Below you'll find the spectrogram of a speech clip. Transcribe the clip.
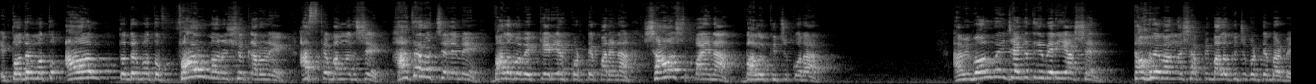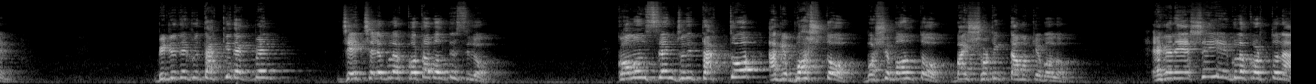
এই তোদের মতো আল, তোদের মতো ফাল মানুষের কারণে আজকে বাংলাদেশে হাজারো ছেলে মেয়ে ভালোভাবে ক্যারিয়ার করতে পারে না, সাহস পায় না ভালো কিছু করার। আমি বলব এই জায়গা থেকে বেরিয়ে আসেন, তাহলে বাংলাদেশে আপনি ভালো কিছু করতে পারবেন। ভিডিওতে একটু তাকিয়ে দেখবেন, যে ছেলেগুলো কথা বলতেছিল। কমন সেন্স যদি থাকতো, আগে বসতো, বসে বলতো, ভাই সঠিকটা আমাকে বলো। এখানে এসেই এগুলো করতো না,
